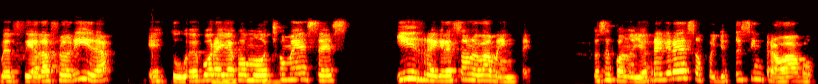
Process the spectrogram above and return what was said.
me fui a la Florida, estuve por allá como ocho meses y regreso nuevamente. Entonces, cuando yo regreso, pues yo estoy sin trabajo.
